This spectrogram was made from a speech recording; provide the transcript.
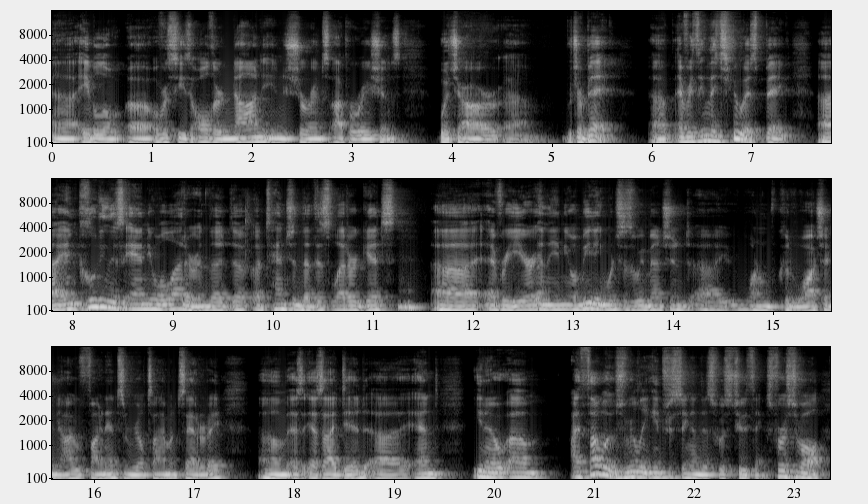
Uh, Abel uh, oversees all their non-insurance operations, which are um, which are big. Everything they do is big, including this annual letter and the, the attention that this letter gets every year, and the annual meeting, which, as we mentioned, one could watch on Yahoo Finance in real time on Saturday, um, as, as I did. Uh, and, you know, um, I thought what was really interesting in this was two things. First of all,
